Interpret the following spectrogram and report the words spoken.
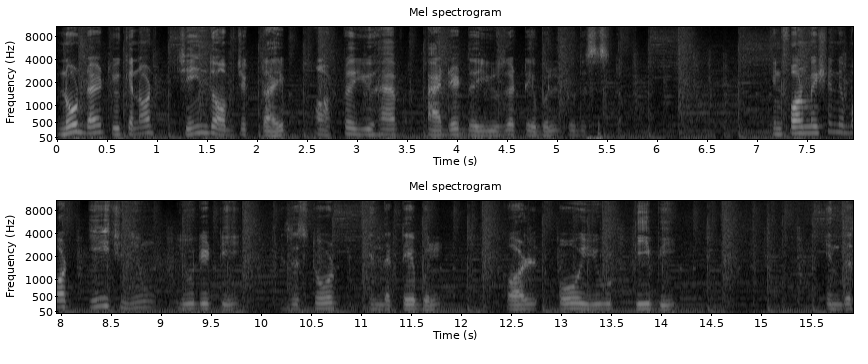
Note that you cannot change the object type after you have added the user table to the system. Information about each new UDT is stored in the table called OUTB in the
